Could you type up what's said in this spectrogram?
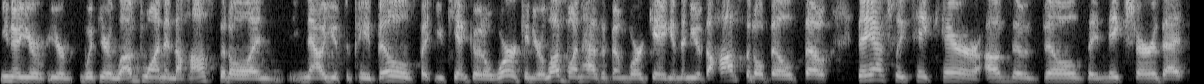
you know, you're you're with your loved one in the hospital, and now you have to pay bills, but you can't go to work, and your loved one hasn't been working, and then you have the hospital bills. So they actually take care of those bills. They make sure that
